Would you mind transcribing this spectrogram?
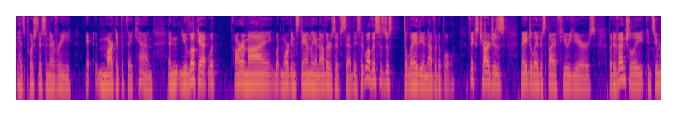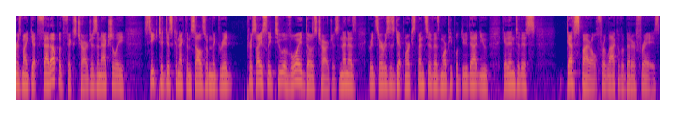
has pushed this in every eh, market that they can. And you look at what RMI, what Morgan Stanley and others have said, they said, well, this is just delay the inevitable. Fixed charges may delay this by a few years, but eventually consumers might get fed up with fixed charges and actually seek to disconnect themselves from the grid precisely to avoid those charges. And then as grid services get more expensive, as more people do that, you get into this death spiral, for lack of a better phrase.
